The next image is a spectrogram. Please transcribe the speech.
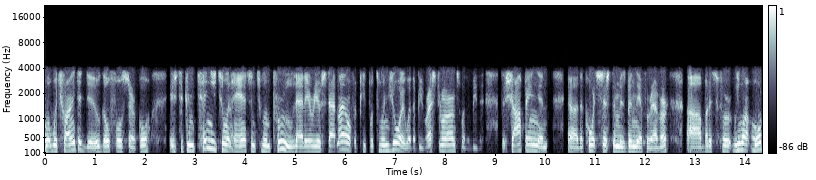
what we're trying to do, go full circle, is to continue to enhance and to improve that area of Staten Island for people to enjoy, whether it be restaurants, whether it be the, the shopping, and uh, the court system has been there forever. Uh, but it's for we want more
